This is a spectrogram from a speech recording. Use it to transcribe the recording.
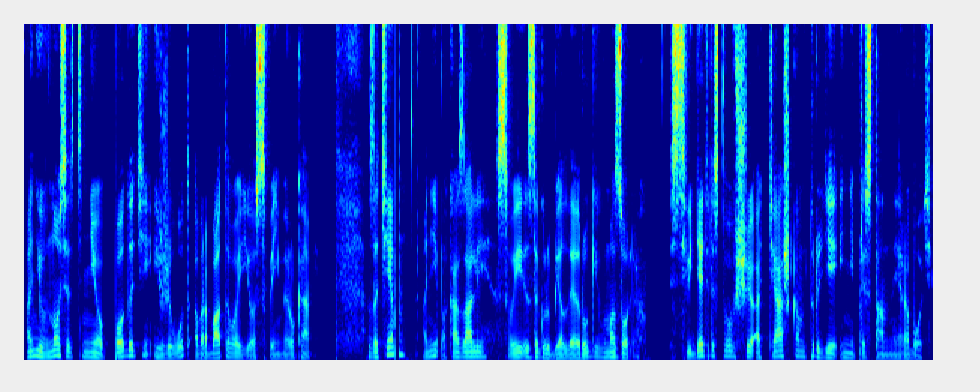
Они вносят с нее подати и живут, обрабатывая ее своими руками. Затем они показали свои загрубелые руки в мозолях, свидетельствовавшие о тяжком труде и непрестанной работе.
